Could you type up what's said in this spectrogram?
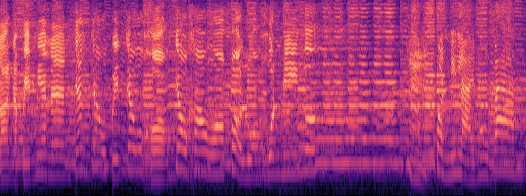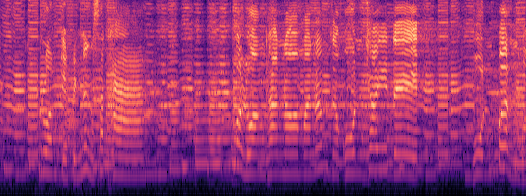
การน่ะเป็นเมียนางจ้างเจ้าเป็นเจ้าของเจ้าเข้าพ่อหลวงคนมีเงินคนมีหลายหมู่บ้าน รวมเกันเป็นหนึ่งศรัทธาพ่อหลวงทานอมาน้ำสกุลชัยเดชหุ่นเปิ้นพ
